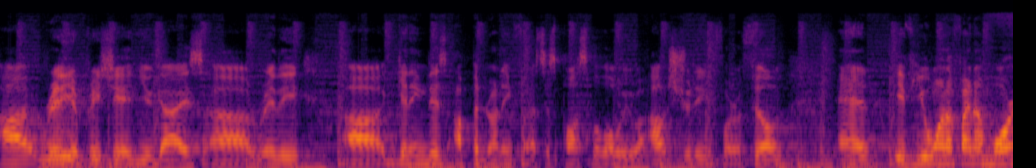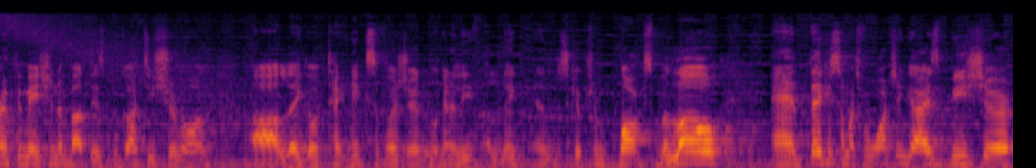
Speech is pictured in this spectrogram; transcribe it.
Uh, really appreciate you guys uh, really uh, getting this up and running for us as possible while we were out shooting for a film. And if you want to find out more information about this Bugatti Chiron uh, Lego Technics version, we're going to leave a link in the description box below. And thank you so much for watching guys. Be sure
